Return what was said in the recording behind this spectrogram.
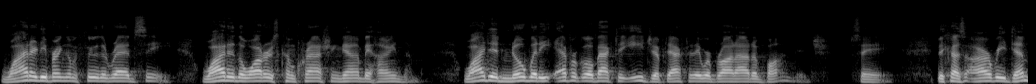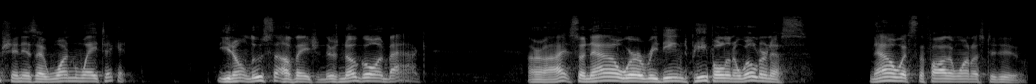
Why did he bring them through the Red Sea? Why did the waters come crashing down behind them? Why did nobody ever go back to Egypt after they were brought out of bondage? See? Because our redemption is a one way ticket. You don't lose salvation, there's no going back. All right, so now we're redeemed people in a wilderness. Now, what's the Father want us to do?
